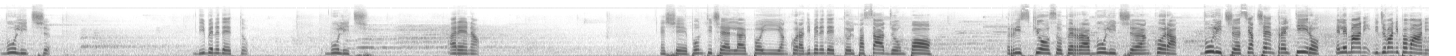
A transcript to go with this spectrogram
Vulic. Di Benedetto Vulic Arena. Esce Ponticella e poi ancora Di Benedetto il passaggio un po' rischioso per Vulic ancora Vulic si accentra il tiro e le mani di Giovanni Pavani.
